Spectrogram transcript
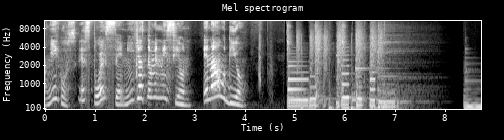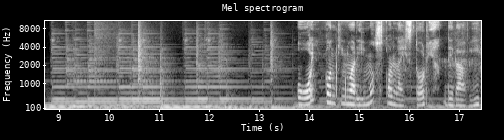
amigos, esto es Semillas de Bendición en audio. Hoy continuaremos con la historia de David.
